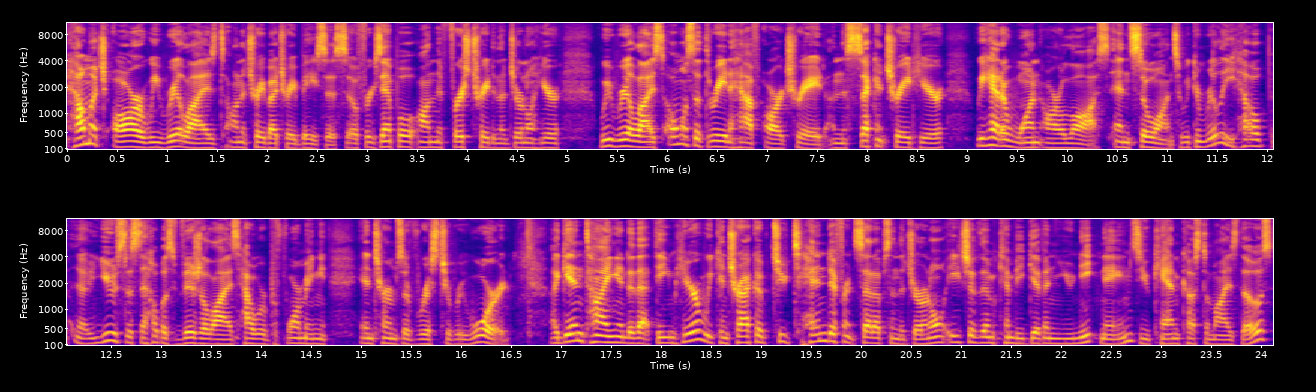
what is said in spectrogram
how much R we realized on a trade by trade basis. So for example, on the first trade in the journal here, we realized almost a three and a half R trade. On the second trade here, we had a one R loss and so on. So we can really help uh, use this to help us visualize how we're performing in terms of risk to reward. Again, tying into that theme here, we can track up to 10 different setups in the journal. Each of them can be given unique names. You can customize those.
